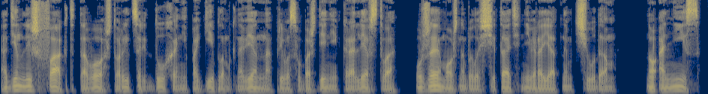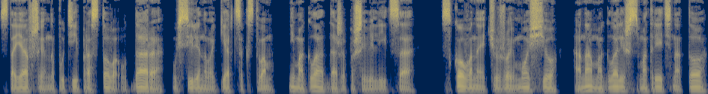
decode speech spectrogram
Один лишь факт того, что рыцарь духа не погибла мгновенно при высвобождении королевства, уже можно было считать невероятным чудом. Но Анис, стоявшая на пути простого удара, усиленного герцогством, не могла даже пошевелиться. Скованная чужой мощью, она могла лишь смотреть на то,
